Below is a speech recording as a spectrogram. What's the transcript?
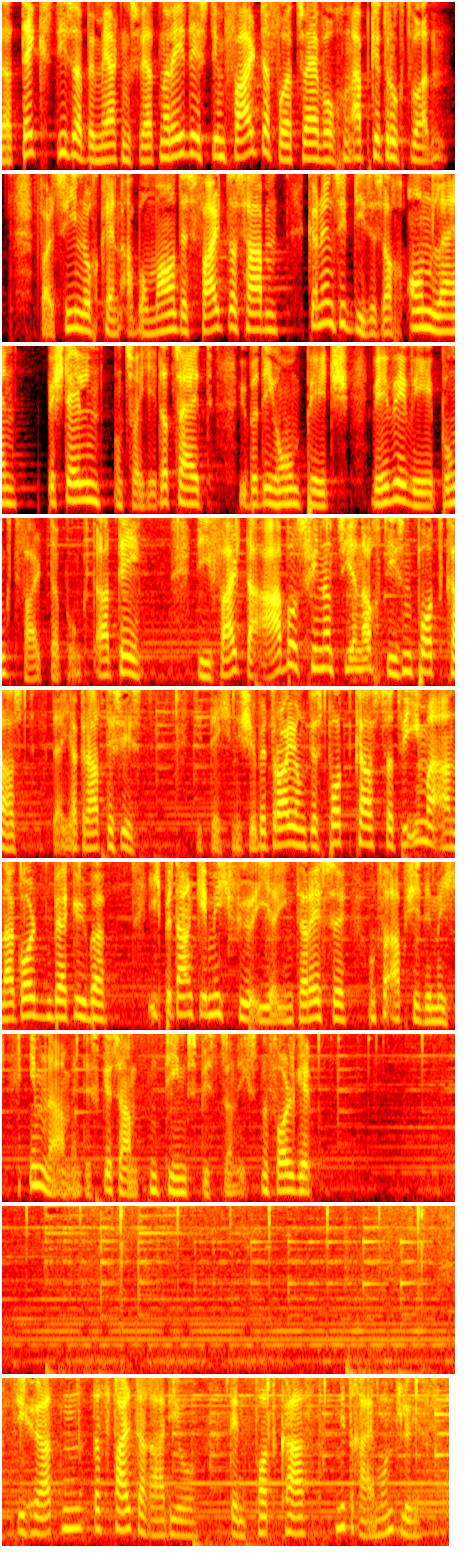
Der Text dieser bemerkenswerten Rede ist im Falter vor zwei Wochen abgedruckt worden. Falls Sie noch kein Abonnement des Falters haben, können Sie dieses auch online bestellen und zwar jederzeit über die Homepage www.falter.at. Die Falter-Abos finanzieren auch diesen Podcast, der ja gratis ist. Die technische Betreuung des Podcasts hat wie immer Anna Goldenberg über. Ich bedanke mich für Ihr Interesse und verabschiede mich im Namen des gesamten Teams bis zur nächsten Folge. Sie hörten das Falterradio, den Podcast mit Raimund Löw.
